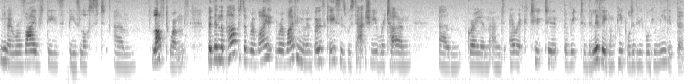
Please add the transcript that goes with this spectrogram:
you know revived these these lost um, loved ones, but then the purpose of revi- reviving them in both cases was to actually return um, Graham and Eric to to the re- to the living people to the people who needed them.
